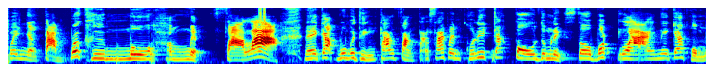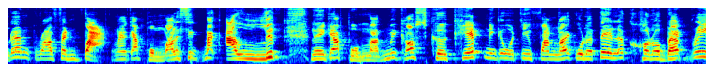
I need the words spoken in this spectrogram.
เป็นอย่างต่ำก็คือโมฮัมเหม็ดซาร่านะครับรวมไปถึงทางฝั่งทางซ้ายเป็นโคดี้กักโปโดมินิกโซบอตไลน์นะครับผมแรนกราเฟนแบกนะครับผมมาเลซิกแม็กอาลิสนะครับผมมามิคอสเคอร์เคสนิกาวจีฟันไลกูนาเต้และคอนอร์แบดรี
